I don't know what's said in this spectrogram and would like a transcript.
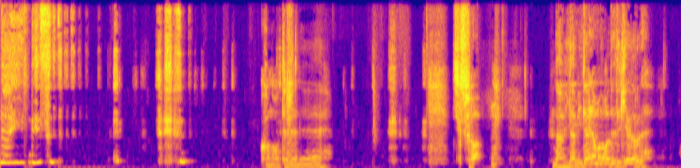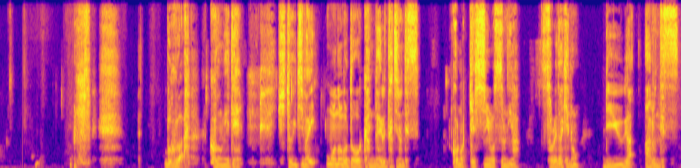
ないんです。この手でね。ちくしょう。涙みたいなものが出てきやがる。僕は、こう見えて、人一倍物事を考えるたちなんです。この決心をするには、それだけの理由があるんです。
